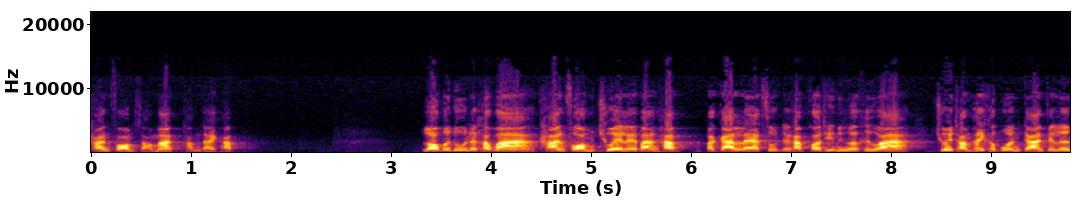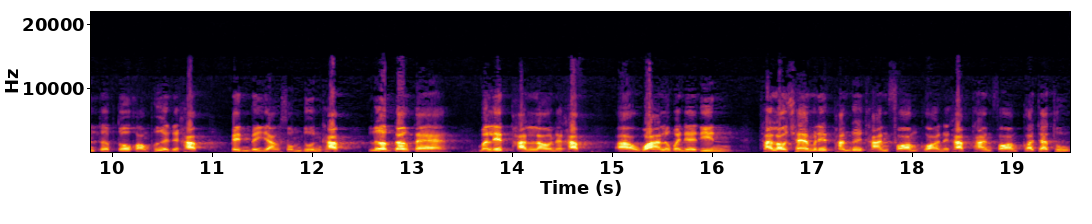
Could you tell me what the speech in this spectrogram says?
ทานฟอร์มสามารถทำได้ครับเรามาดูนะครับว่าทานฟอร์มช่วยอะไรบ้างครับ ประการแรกสุดนะครับ ข้อที่หนึ่งก็คือว่าช่วยทำให้ขบวนการเจริญเติบโตของพืชนะครับ เป็นไปอย่างสมดุลครับ เริ่มตั้งแต่เมล็ดพันธุ์เรานะครับหว่านลงไปในดิน ถ้าเราแช่เมล็ดพันธุ์ด้วยทานฟอร์มก่อนนะครับทานฟอร์มก็จะถูก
